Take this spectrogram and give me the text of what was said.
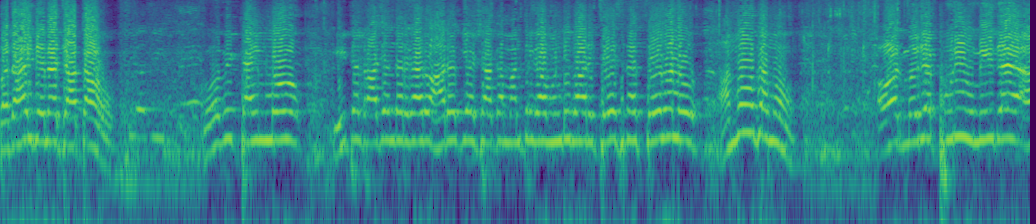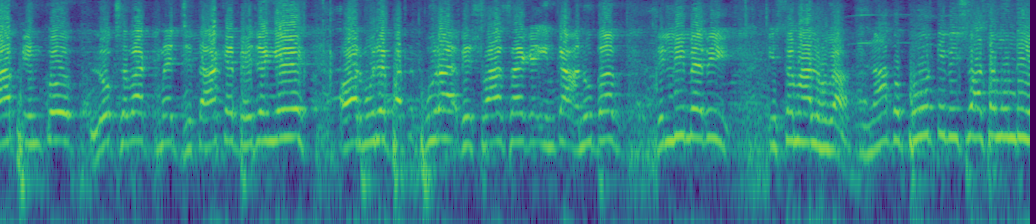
बधाई देना चाहता हूं కోవిడ్ టైంలో ఈటెల రాజేందర్ గారు ఆరోగ్య శాఖ మంత్రిగా ఉండి వారు చేసిన సేవలు అమోఘము और मुझे पूरी उम्मीद है आप इनको लोकसभा में जिता के भेजेंगे और मुझे पत, पूरा विश्वास है कि इनका अनुभव दिल्ली में भी इस्तेमाल होगा నాకు పూర్తి విశ్వాసం ఉంది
